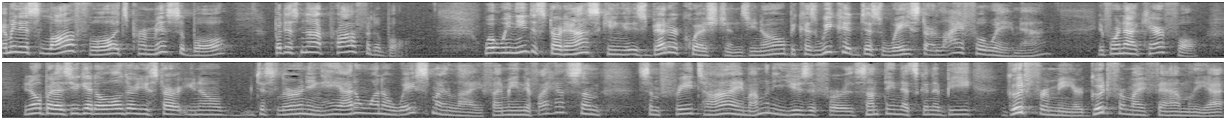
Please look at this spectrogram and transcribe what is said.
I mean, it's lawful, it's permissible, but it's not profitable. What we need to start asking is better questions, you know, because we could just waste our life away, man, if we're not careful. You know, but as you get older, you start, you know, just learning, hey, I don't want to waste my life. I mean, if I have some some free time, I'm going to use it for something that's going to be good for me or good for my family. I, am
